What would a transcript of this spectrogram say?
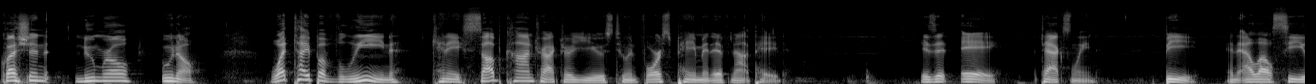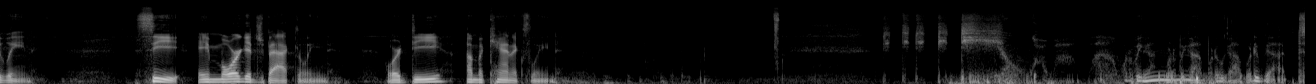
Question numero uno. What type of lien can a subcontractor use to enforce payment if not paid? Is it A, a tax lien, B, an LLC lien, C, a mortgage backed lien, or D, a mechanics lien? What do we got? What do we got? What do we got? What do we got?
